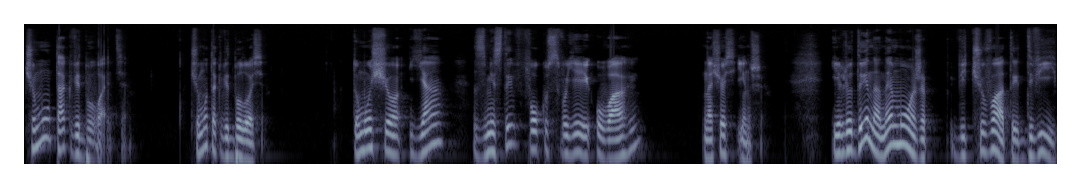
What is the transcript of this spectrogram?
Чому так відбувається? Чому так відбулося? Тому що я змістив фокус своєї уваги на щось інше. І людина не може відчувати дві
